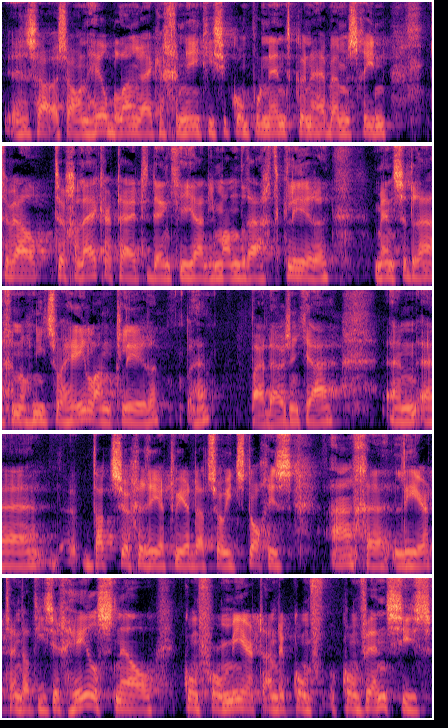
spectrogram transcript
eh, zou, zou een heel belangrijke genetische component kunnen hebben misschien. Terwijl tegelijkertijd denk je, ja, die man draagt kleren. Mensen dragen nog niet zo heel lang kleren. Hè? Een paar duizend jaar. En eh, dat suggereert weer dat zoiets toch is aangeleerd en dat hij zich heel snel conformeert aan de conv- conventies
